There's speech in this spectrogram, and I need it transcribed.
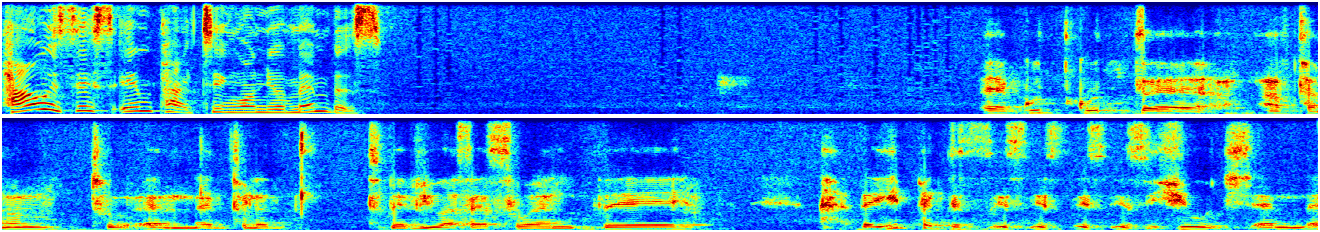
How is this impacting on your members? Uh, good good uh, afternoon to, and, to, to the viewers as well. The the impact is is, is, is huge, and uh,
